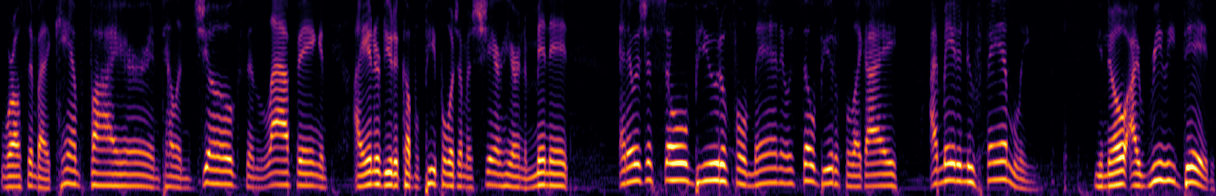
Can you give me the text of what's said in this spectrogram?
we're all sitting by the campfire and telling jokes and laughing. And I interviewed a couple people, which I'm gonna share here in a minute. And it was just so beautiful, man. It was so beautiful. Like I, I made a new family you know, I really did.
